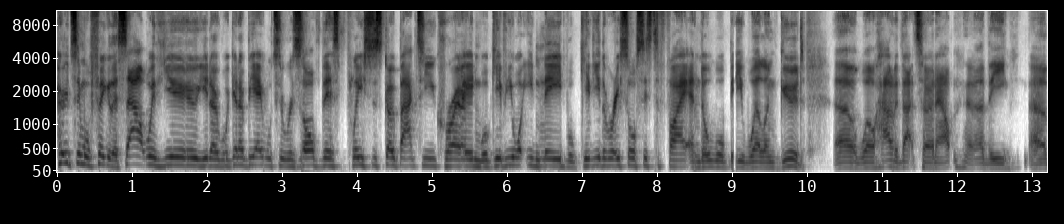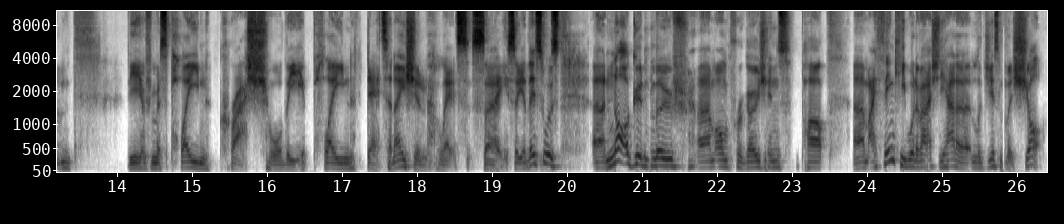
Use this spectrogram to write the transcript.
Putin will figure this out with you. You know, we're going to be able to resolve this. Please just go back to Ukraine. We'll give you what you need. We'll give you the resources to fight, and all will be well and good. Uh, well, how did that turn out? Uh, the um, the infamous plane crash or the plane detonation, let's say. So, yeah, this was uh, not a good move um, on Prigozhin's part. Um, I think he would have actually had a legitimate shot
